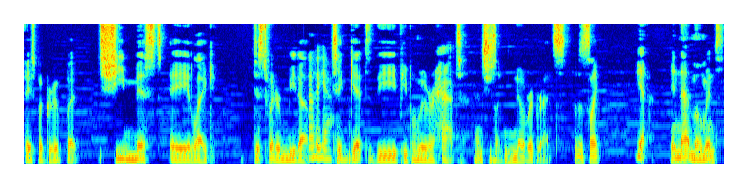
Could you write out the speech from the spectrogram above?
Facebook group, but she missed a like this Twitter meetup Oh yeah. to get the People Mover hat, and she's like, no regrets. But it's like, yeah, in that moment,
